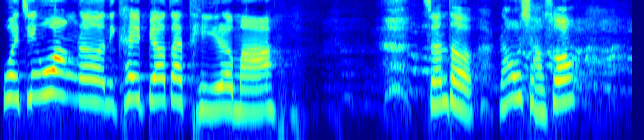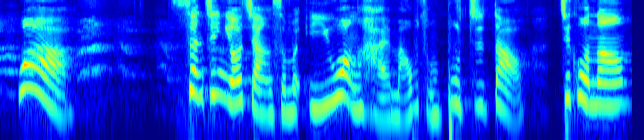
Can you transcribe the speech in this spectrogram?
我已经忘了，你可以不要再提了吗？真的。然后我想说，哇，圣经有讲什么遗忘海吗？我怎么不知道？结果呢，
